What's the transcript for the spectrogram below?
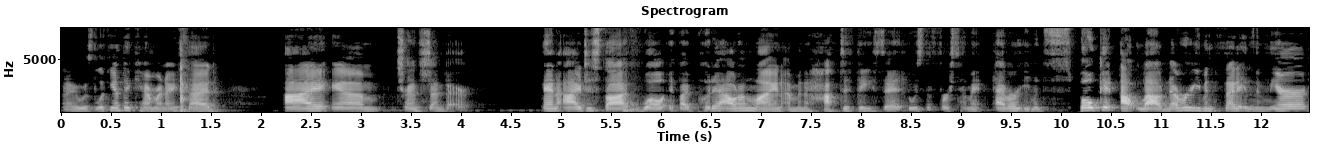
and I was looking at the camera and I said, "I am transgender." And I just thought, well, if I put it out online, I'm gonna have to face it. It was the first time I ever even spoke it out loud. Never even said it in the mirror.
